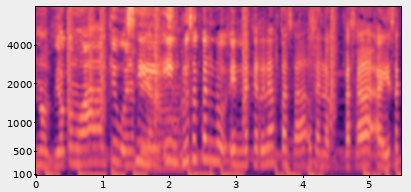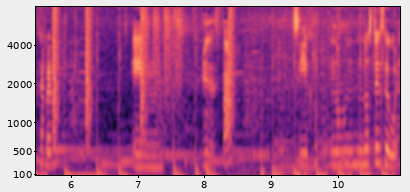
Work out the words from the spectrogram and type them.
nos dio como, ay, qué bueno sí, que ganó. incluso cuando en la carrera pasada, o sea, en la pasada a esa carrera, em, En Spa. sí, yo creo, no, no estoy segura,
